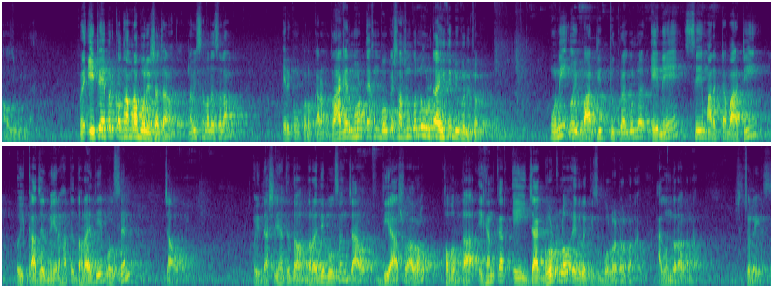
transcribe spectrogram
নজুবিল্লা মানে এই টাইপের কথা আমরা বলি সাধারণত। নবী সাল্লাহ সাল্লাম এরকম কোনো কারণ রাগের মুহূর্তে এখন বউকে শাসন করলে উল্টা হিতে বিপরীত হবে। উনি ওই বাটির টুকরাগুলো এনে সেম আরেকটা বাটি ওই কাজের মেয়ের হাতে ধরাই দিয়ে বলছেন, যাও। ওই দাসীর হাতে ধরাই দিয়ে বলছেন, যাও, দিয়ে আসো এবং খবরদার। এখানকার এই যা ঘটলো, এগুলো কিছু বলবা টলবা না, আগুন ধরাবা না। সে চলে গেছে।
